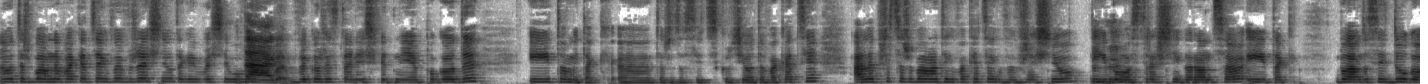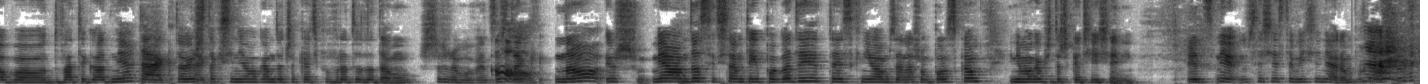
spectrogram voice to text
No bo też byłam na wakacjach we wrześniu, tak jak właśnie mówię, tak. wykorzystanie świetnie pogody i to mi tak e, też dosyć skróciło te wakacje, ale przez to, że byłam na tych wakacjach we wrześniu mhm. i było strasznie gorąco i tak byłam dosyć długo, bo dwa tygodnie, tak, to już tak. tak się nie mogłam doczekać powrotu do domu, szczerze mówiąc. Już tak, no, już miałam dosyć tamtej pogody, tęskniłam za naszą Polską i nie mogłam się doczekać jesieni. Więc nie, w sensie jestem jesieniarą po prostu.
